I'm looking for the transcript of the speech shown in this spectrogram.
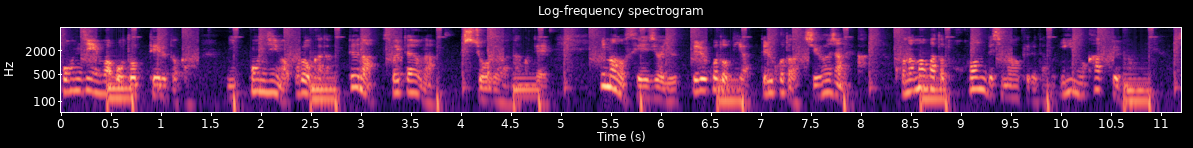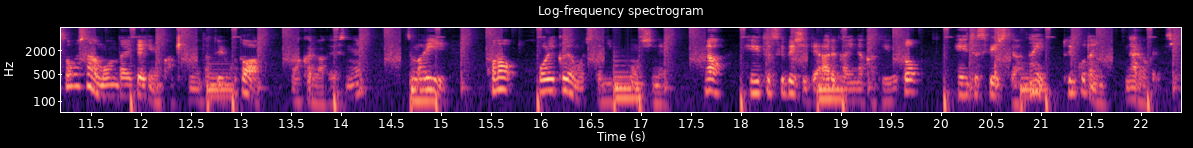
本人は劣っているとか、日本人は愚かだというような、そういったような主張ではなくて、今の政治は言ってることとやってることが違うじゃないか。このままだと滅んでしまうけれどもいいのかっていうのは、そうした問題提起の書き込みだということはわかるわけですね。つまり、この保育園を持ちた日本史ねがヘイトスピーチであるか否かというと、ヘイトスピーチではないということになるわけですよ。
